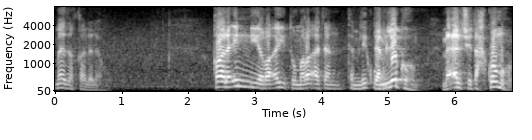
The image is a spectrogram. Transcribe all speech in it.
ماذا قال له؟ قال إني رأيت امرأة تملكه تملكهم. ما قالش تحكمهم.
